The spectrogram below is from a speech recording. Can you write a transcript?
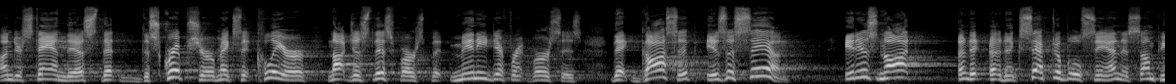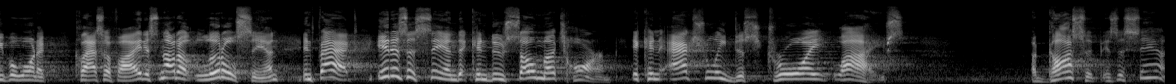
understand this that the scripture makes it clear, not just this verse, but many different verses, that gossip is a sin. It is not an, an acceptable sin, as some people want to classify it. It's not a little sin. In fact, it is a sin that can do so much harm, it can actually destroy lives. A gossip is a sin.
